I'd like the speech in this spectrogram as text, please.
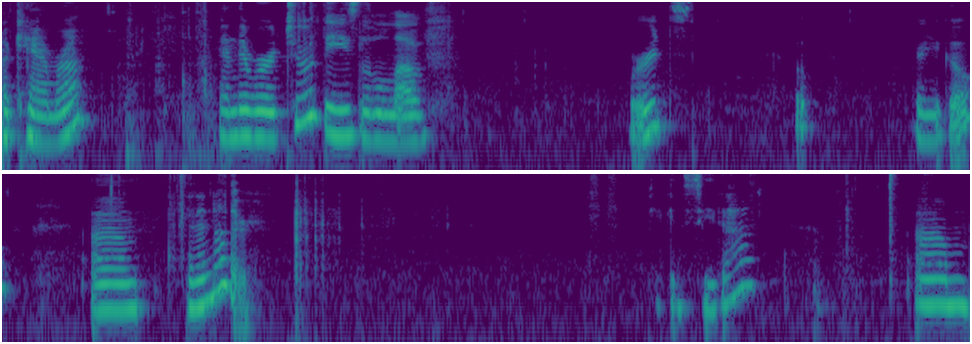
a camera. And there were two of these little love words. Oh, there you go. Um, and another. If you can see that. Um,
